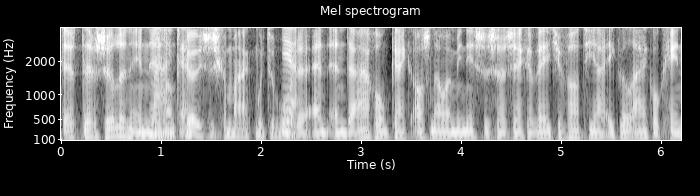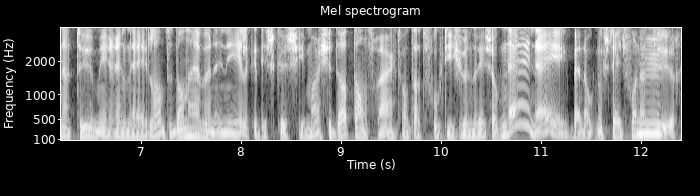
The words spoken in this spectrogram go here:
er, er, zullen in Nederland keuzes gemaakt moeten worden. Ja. En, en daarom, kijk, als nou een minister zou zeggen: Weet je wat, ja, ik wil eigenlijk ook geen natuur meer in Nederland. Dan hebben we een eerlijke discussie. Maar als je dat dan vraagt, want dat vroeg die journalist ook: Nee, nee, ik ben ook nog steeds voor mm. natuur.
